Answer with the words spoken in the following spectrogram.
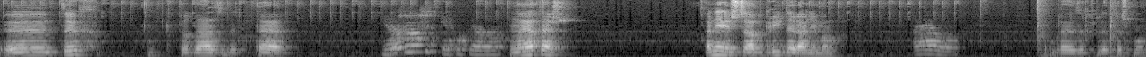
yy, tych. Kto nazwy? Te. Ja już mam wszystkie kupione, No ja też. A nie, jeszcze upgradera nie mam. a ja mam. Dobra, ja za chwilę też mam.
